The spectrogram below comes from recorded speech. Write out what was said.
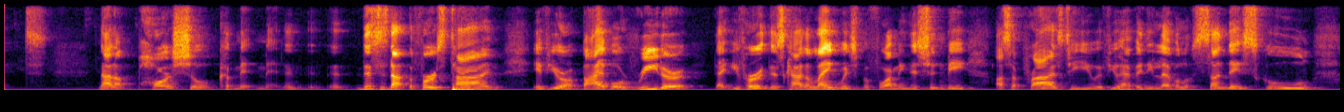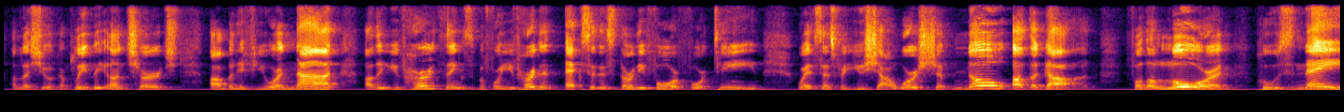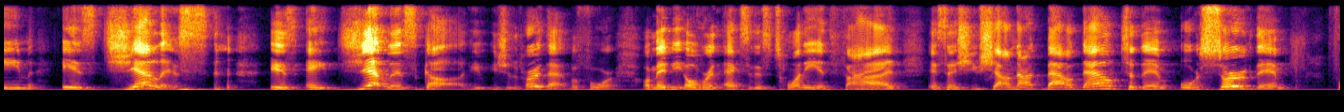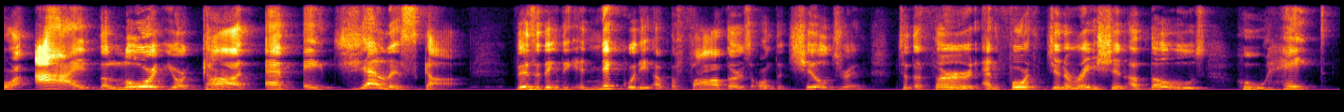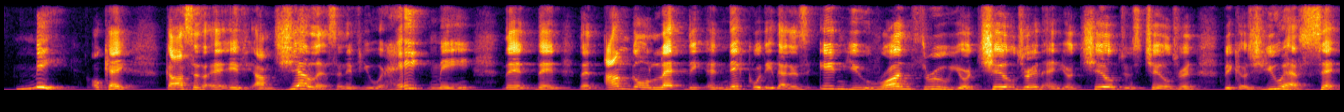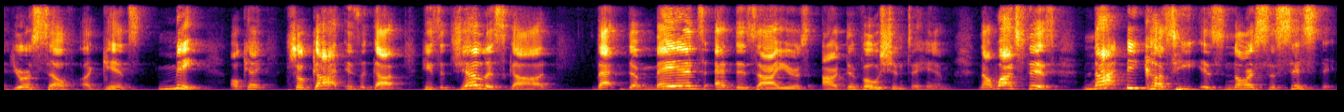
not a partial commitment. And uh, uh, this is not the first time, if you're a Bible reader, that you've heard this kind of language before. I mean, this shouldn't be a surprise to you if you have any level of Sunday school, unless you are completely unchurched. Uh, but if you are not, uh, then you've heard things before. You've heard in Exodus 34 14, where it says, For you shall worship no other God, for the Lord, whose name is jealous, is a jealous God. You, you should have heard that before. Or maybe over in Exodus 20 and 5, it says, You shall not bow down to them or serve them, for I, the Lord your God, am a jealous God, visiting the iniquity of the fathers on the children to the third and fourth generation of those who hate me. Okay, God says, if I'm jealous and if you hate me, then then then I'm to let the iniquity that is in you run through your children and your children's children because you have set yourself against me. Okay? So God is a God, he's a jealous God that demands and desires our devotion to him. Now watch this. Not because he is narcissistic.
